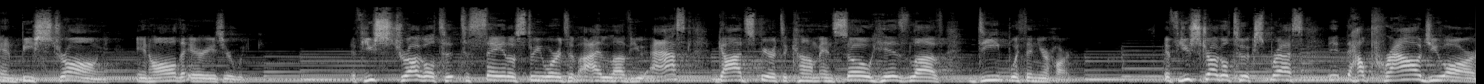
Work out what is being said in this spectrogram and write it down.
and be strong in all the areas you're weak. If you struggle to, to say those three words of I love you, ask God's spirit to come and sow his love deep within your heart. If you struggle to express how proud you are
